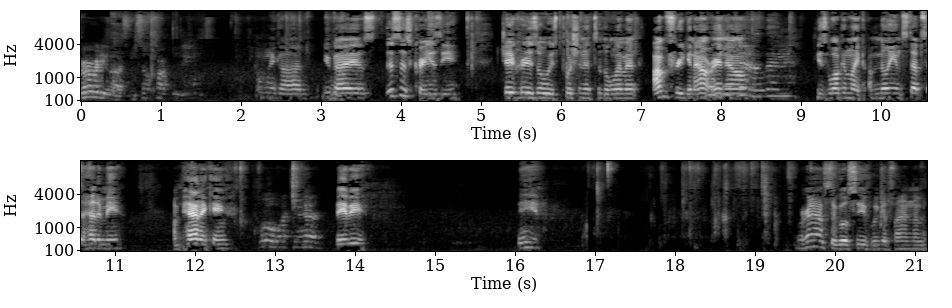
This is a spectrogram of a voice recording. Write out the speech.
We're already lost. We're so far from James. Oh my god. You guys, this is crazy. J. Cray is always pushing it to the limit. I'm freaking out right now. He's walking like a million steps ahead of me. I'm panicking. Whoa, watch your head. Baby. Babe. We're gonna have to go see if we can find them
